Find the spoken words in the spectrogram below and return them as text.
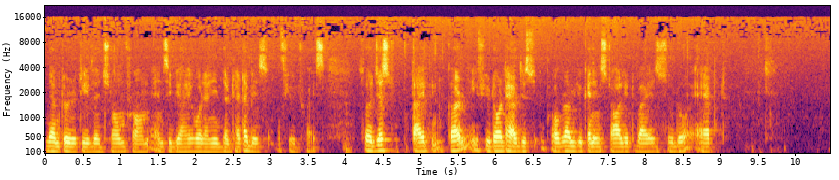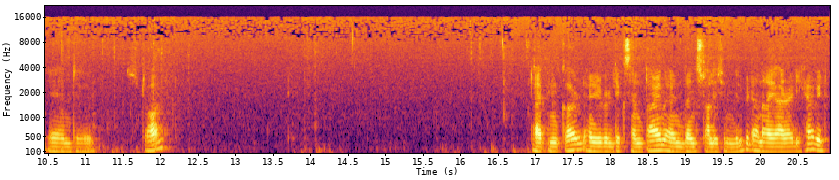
them to retrieve the genome from NCBI or any other database of your choice. So just type in curl. If you don't have this program, you can install it by sudo apt and uh, install type in curl and it will take some time and the installation will be done. I already have it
